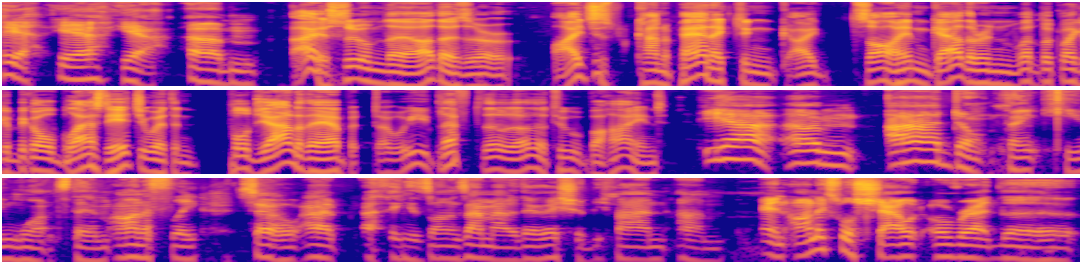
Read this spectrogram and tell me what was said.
Yeah, yeah, yeah. Um, I assume the others are. I just kind of panicked and I saw him gathering what looked like a big old blast to hit you with and pulled you out of there, but uh, we left the other two behind. yeah. Um, I don't think he wants them, honestly. So I, I think as long as I'm out of there, they should be fine. Um, and Onyx will shout over at the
